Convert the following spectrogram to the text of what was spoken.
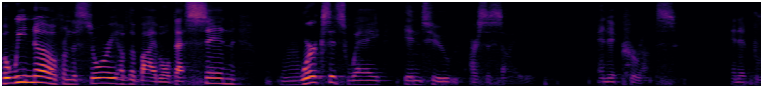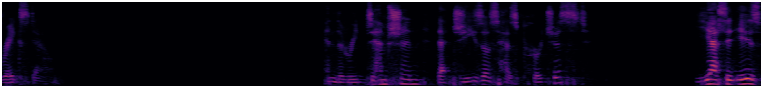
But we know from the story of the Bible that sin works its way into our society and it corrupts and it breaks down. And the redemption that Jesus has purchased, yes, it is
